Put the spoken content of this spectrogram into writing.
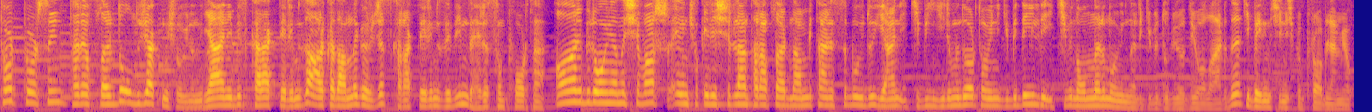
third person tarafları da olacakmış oyunun. Yani biz karakterimizi arkadan da göreceğiz. Karakterimiz dediğim de Harrison Ford ha. Ağır bir oynanışı var. En çok eleştirilen taraflardan bir tanesi buydu. Yani 2024 oyunu gibi değil de 2010'ların oyunları gibi duruyor diyorlardı ki benim için hiçbir problem yok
